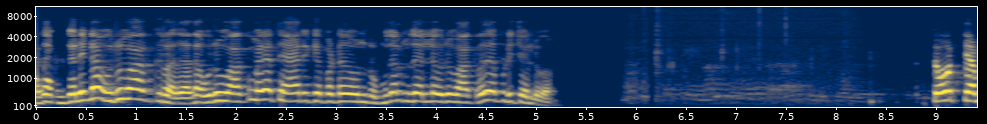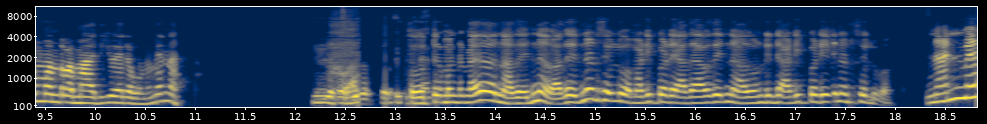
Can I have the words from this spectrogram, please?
அதான் முதலில் உருவாக்குறது. அதான் உருவாக்கும் மேல தயாரிக்கப்பட்டது ஒன்று. முதல் முதல்ல உருவாக்குறது அப்படி சொல்லுவோம்? தோற்றம்ன்ற மாதிரி வரணும் என்ன? அது தோற்றம் என்ற மாதிரி அது என்ன அது என்னன்னு சொல்லுவோம். அடிப்படை அதாவது என்ன அது ஒன்றின் அடிப்படை என்னன்னு சொல்லுவோம். நன்மை?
